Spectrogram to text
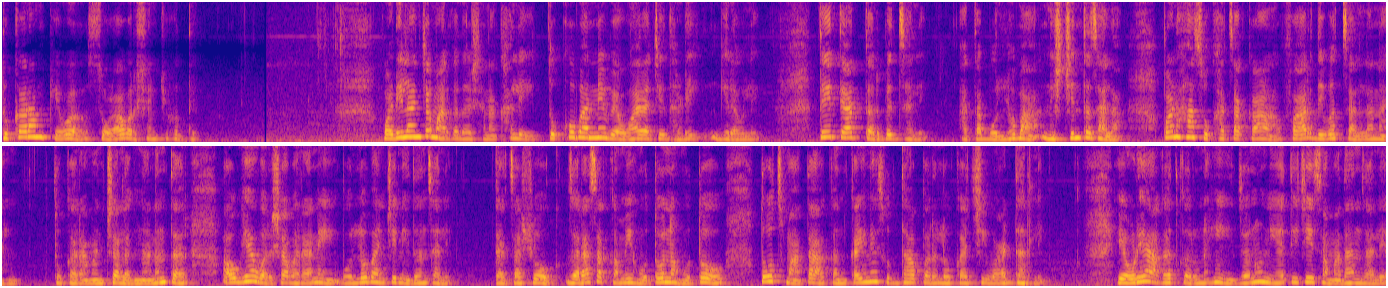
तुकाराम केवळ सोळा वर्षांचे होते. वडिलांच्या मार्गदर्शनाखाली तुकोबांनी व्यवहाराचे धडे गिरवले. ते त्यात तरबेज झाले. आता बोल्लोबा निश्चिंत झाला. पण हा सुखाचा काळ फार दिवस चालला नाही. तुकारामांच्या लग्नानंतर अवघ्या वर्षाभराने बोल्लोबांचे निधन झाले. त्याचा शोक जरासा कमी होतो न होतो तोच माता कनकाईने सुद्धा परलोकाची वाट धरली. एवढे आघात करूनही जणू नियतीचे समाधान झाले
